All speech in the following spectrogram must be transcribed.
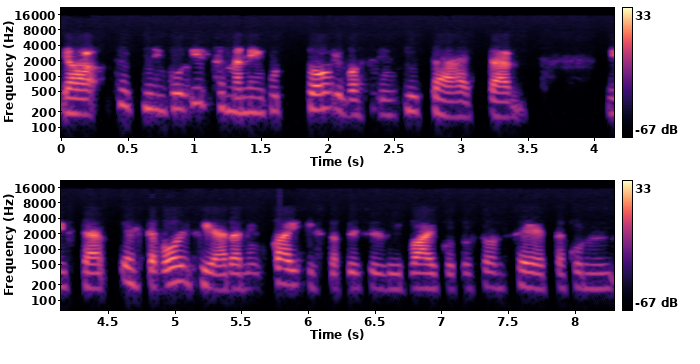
Ja sitten niin kuin itse mä niin kuin toivoisin sitä, että mistä ehkä voisi jäädä niin kaikista pysyvin vaikutus on se, että kun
